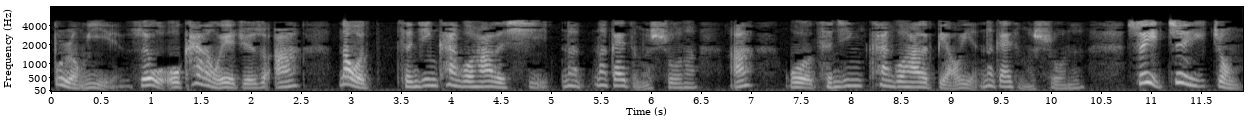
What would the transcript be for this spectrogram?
不容易，所以我我看了我也觉得说啊，那我。曾经看过他的戏，那那该怎么说呢？啊，我曾经看过他的表演，那该怎么说呢？所以这一种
